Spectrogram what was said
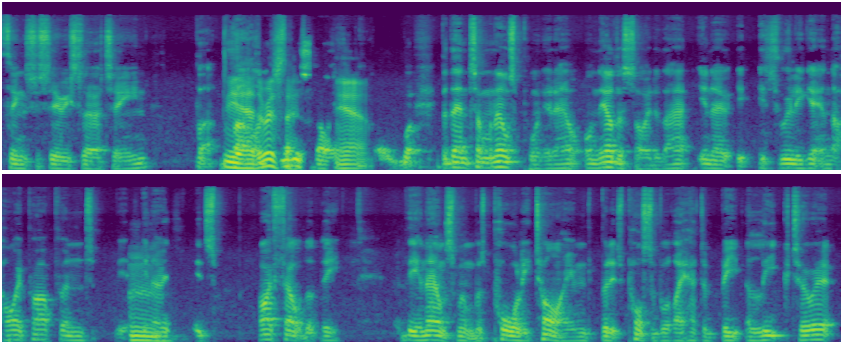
things for Series thirteen. But, yeah, there is that. Side, yeah. But then someone else pointed out on the other side of that, you know, it, it's really getting the hype up, and mm. you know, it, it's. I felt that the the announcement was poorly timed, but it's possible they had to beat a leak to it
